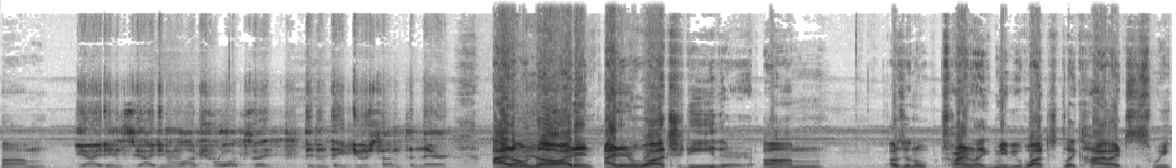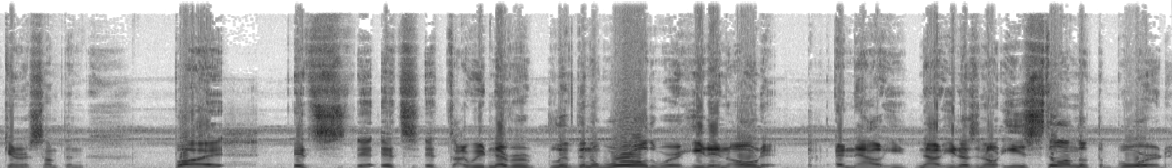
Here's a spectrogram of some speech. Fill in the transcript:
Um, Yeah, I didn't. I didn't watch Raw because I didn't they do something there? I don't know. I didn't. I didn't watch it either. Um, I was gonna try and like maybe watch like highlights this weekend or something, but it's it's it's. We've never lived in a world where he didn't own it, and now he now he doesn't own. He's still on the, the board,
